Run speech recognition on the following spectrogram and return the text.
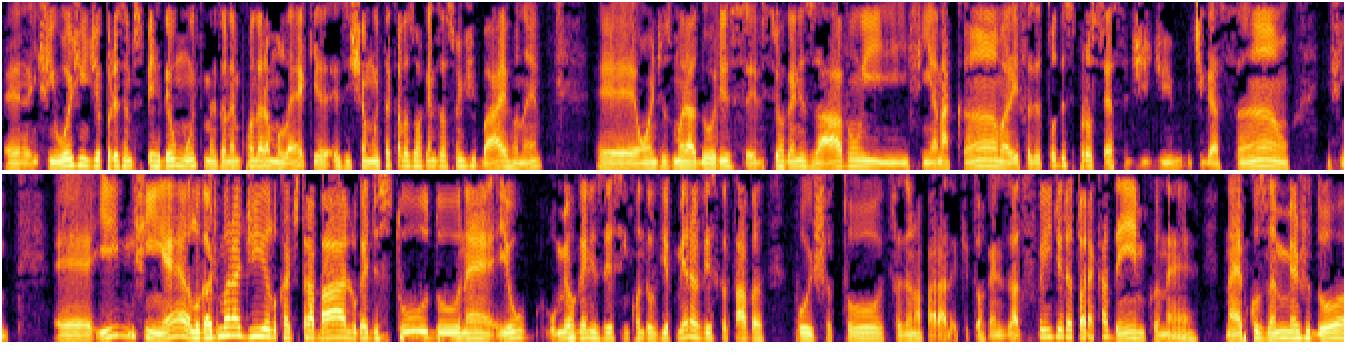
é, enfim, hoje em dia, por exemplo, se perdeu muito, mas eu lembro quando era moleque, existia muito aquelas organizações de bairro, né? É, onde os moradores eles se organizavam e, enfim, ia na Câmara e fazer todo esse processo de, de mitigação, enfim. É, e, enfim, é lugar de moradia, lugar de trabalho, lugar de estudo, né? Eu, eu me organizei, assim, quando eu vi a primeira vez que eu tava, poxa, eu tô fazendo uma parada aqui, tô organizado, foi em diretório acadêmico, né? Na época o Zami me ajudou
